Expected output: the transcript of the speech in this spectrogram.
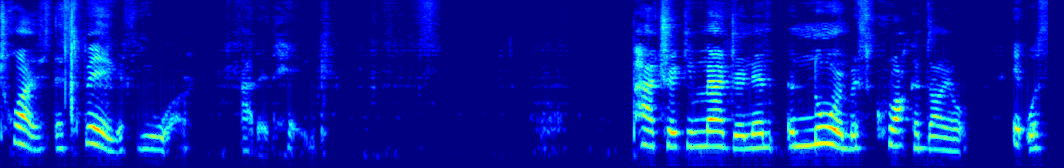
twice as big as you are, added Hank. Patrick imagined an enormous crocodile. It was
